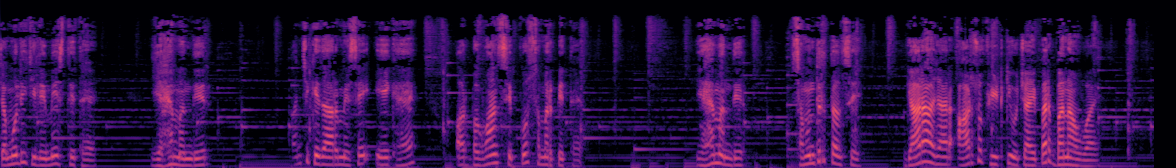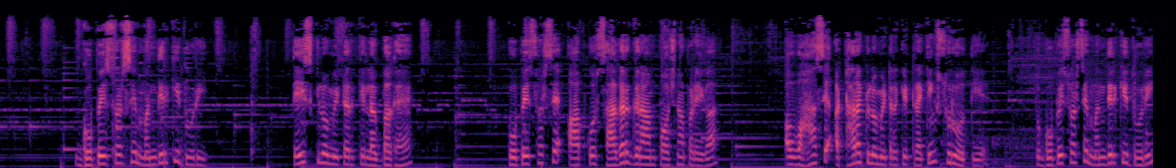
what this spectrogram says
चमोली ज़िले में स्थित है। यह मंदिर पंच केदार में से एक है और भगवान शिव को समर्पित है। यह मंदिर समुद्र तल से 11,800 फीट की ऊंचाई पर बना हुआ है। गोपेश्वर से मंदिर की दूरी 23 किलोमीटर के लगभग है। गोपेश्वर से आपको सागर ग्राम पहुँचना पड़ेगा और वहाँ से 18 किलोमीटर की ट्रैकिंग शुरू होती है। तो गोपेश्वर से मंदिर की दूरी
